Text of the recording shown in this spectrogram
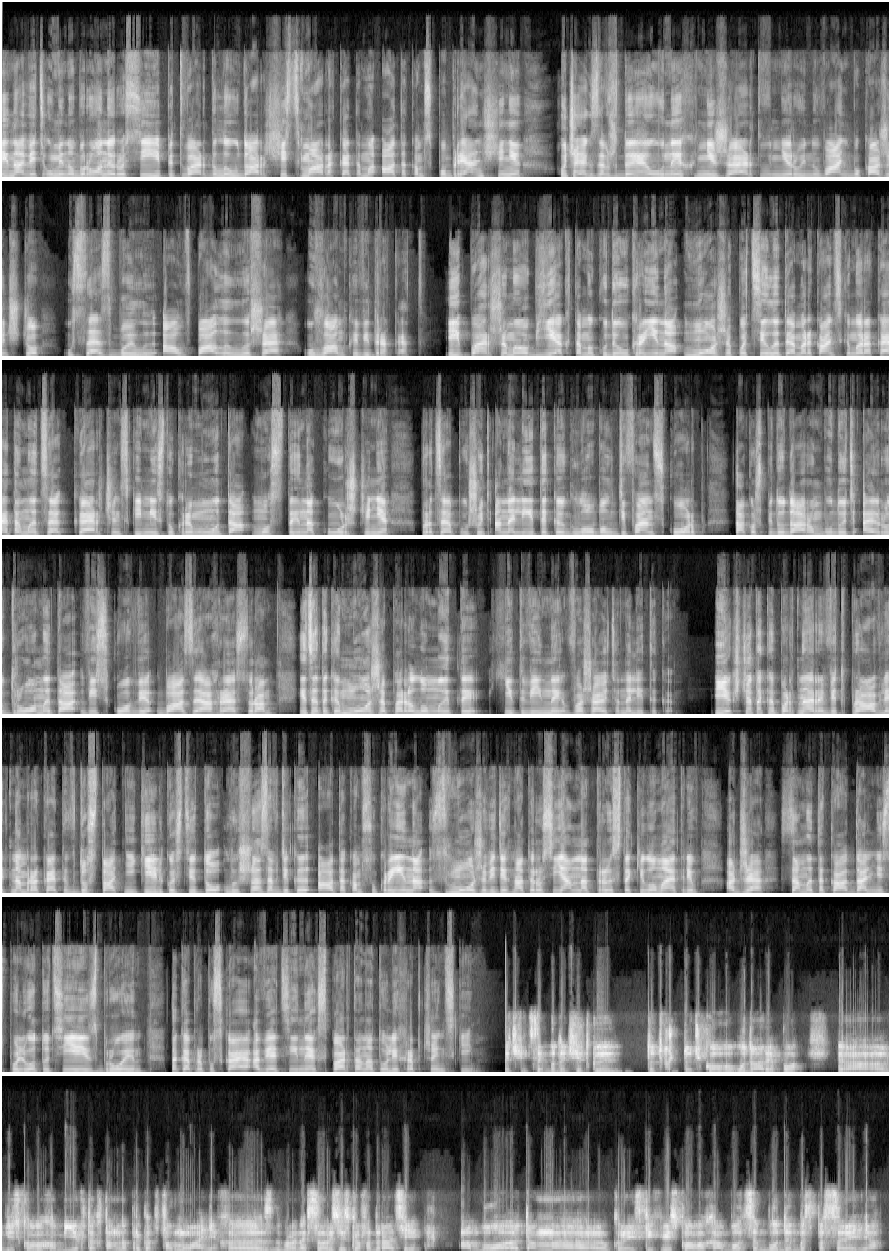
І навіть у Міноборони Росії підтвердили удар шістьма ракетами атакам з Побрянщині. Хоча, як завжди, у них ні жертв, ні руйнувань, бо кажуть, що усе збили, а впали лише уламки від ракет. І першими об'єктами, куди Україна може поцілити американськими ракетами, це Керченський міст у Криму та мости на Курщині. Про це пишуть аналітики Global Defense Corp. Також під ударом будуть аеродроми та військові бази агресора. І це таки може переломити хід війни, вважають аналітики. І якщо таки партнери відправлять нам ракети в достатній кількості, то лише завдяки атакам з Україна зможе відігнати росіян на 300 кілометрів, адже саме така дальність польоту цієї зброї. Таке припускає авіаційний експерт Анатолій Храпчинський. Чи це буде чітко точ- точкові удари по е, військових об'єктах, там, наприклад, формуваннях е, збройних сил Російської Федерації, або там е, корейських військових, або це буде безпосередньо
